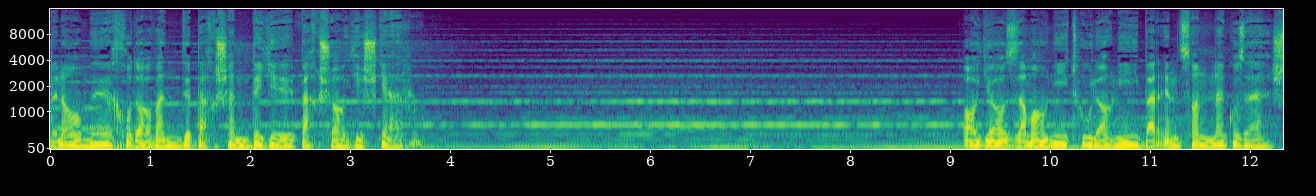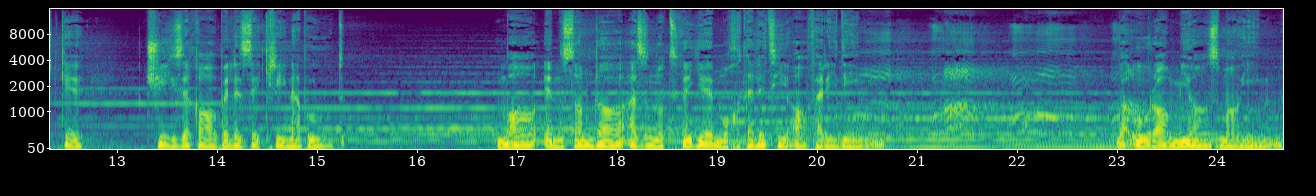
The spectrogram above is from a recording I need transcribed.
به نام خداوند بخشنده بخشایشگر. آیا زمانی طولانی بر انسان نگذشت که چیز قابل ذکری نبود؟ ما انسان را از نطفه مختلطی آفریدیم و او را میازماییم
